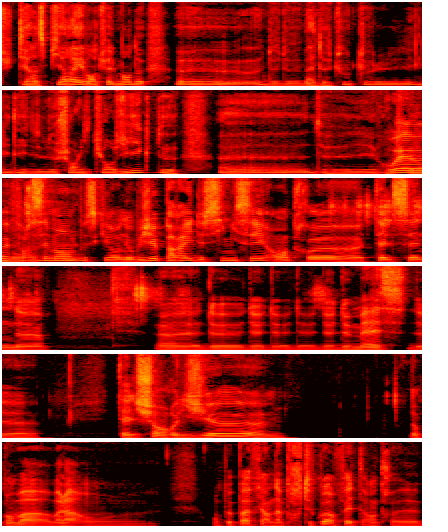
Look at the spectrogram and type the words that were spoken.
tu t'es inspiré éventuellement de, euh, de, de, bah, de toutes les de chants liturgiques, de, euh, de ouais, forcément, euh, parce qu'on est obligé, pareil, de s'immiscer entre telle scène de, de, de, de, de, messe, de tel chant religieux. Donc on va, voilà, on, on peut pas faire n'importe quoi en fait entre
